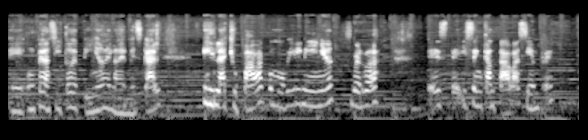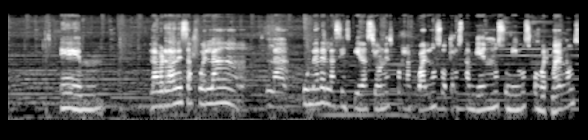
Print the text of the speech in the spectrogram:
eh, un pedacito de piña de la del mezcal y la chupaba como vil niña, ¿verdad? Este, y se encantaba siempre. Em, la verdad esa fue la, una de las inspiraciones por la cual nosotros también nos unimos como hermanos.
